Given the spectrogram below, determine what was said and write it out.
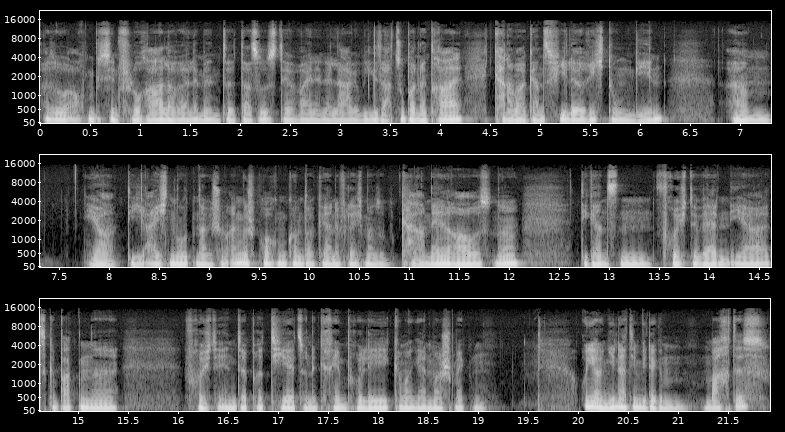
also auch ein bisschen floralere Elemente. Dazu ist der Wein in der Lage. Wie gesagt, super neutral, kann aber ganz viele Richtungen gehen. Ähm, ja, die Eichennoten habe ich schon angesprochen, kommt auch gerne vielleicht mal so Karamell raus. Ne? Die ganzen Früchte werden eher als gebackene Früchte interpretiert. So eine Creme Brûlée kann man gerne mal schmecken. Und ja, und je nachdem, wie der gemacht ist,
